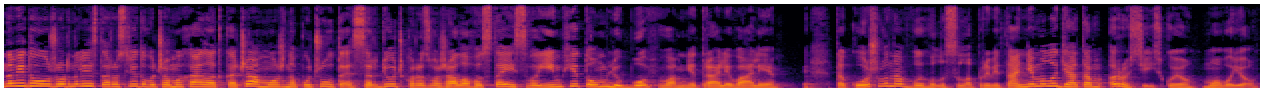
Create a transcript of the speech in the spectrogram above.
На відео журналіста розслідувача Михайла Ткача можна почути. Сердючка розважала гостей своїм хітом Любов вам не тралі-валі». Також вона виголосила привітання молодятам російською мовою.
